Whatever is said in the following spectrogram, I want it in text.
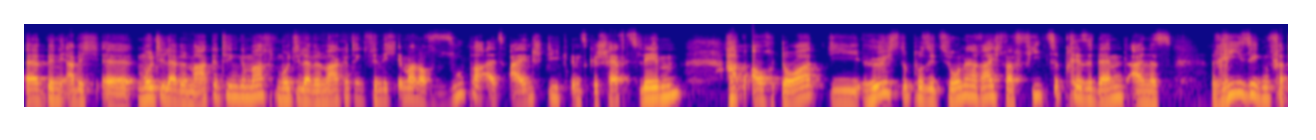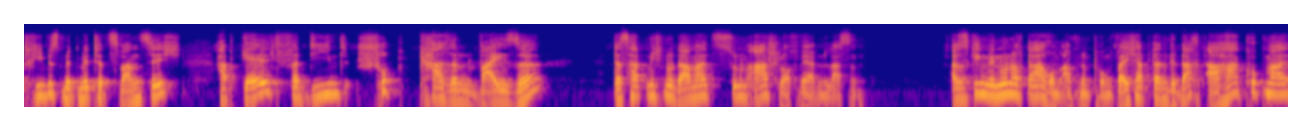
äh, bin habe ich äh, Multilevel Marketing gemacht. Multilevel Marketing finde ich immer noch super als Einstieg ins Geschäftsleben. Hab auch dort die höchste Position erreicht, war Vizepräsident eines riesigen Vertriebes mit Mitte 20, hab Geld verdient schubkarrenweise. Das hat mich nur damals zu einem Arschloch werden lassen. Also es ging mir nur noch darum ab einem Punkt, weil ich habe dann gedacht, aha, guck mal,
